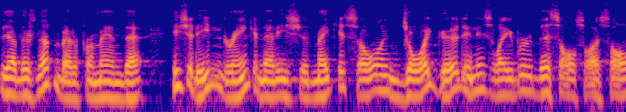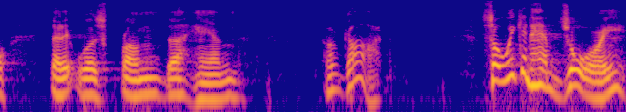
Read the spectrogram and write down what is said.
yeah, there's nothing better for a man that he should eat and drink and that he should make his soul enjoy good in his labor. This also I saw that it was from the hand of God. So we can have joy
